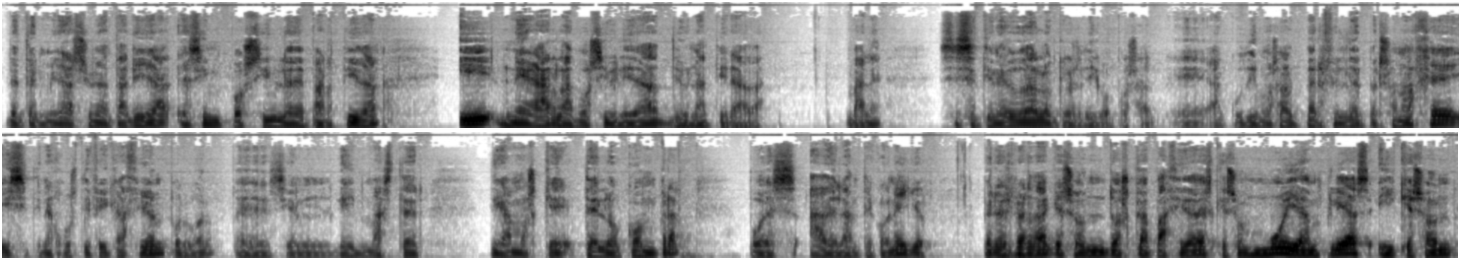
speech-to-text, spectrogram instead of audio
determinar si una tarea es imposible de partida y negar la posibilidad de una tirada. ¿Vale? Si se tiene duda, lo que os digo, pues eh, acudimos al perfil del personaje y si tiene justificación, pues bueno, eh, si el Game Master, digamos que te lo compra, pues adelante con ello. Pero es verdad que son dos capacidades que son muy amplias y que son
